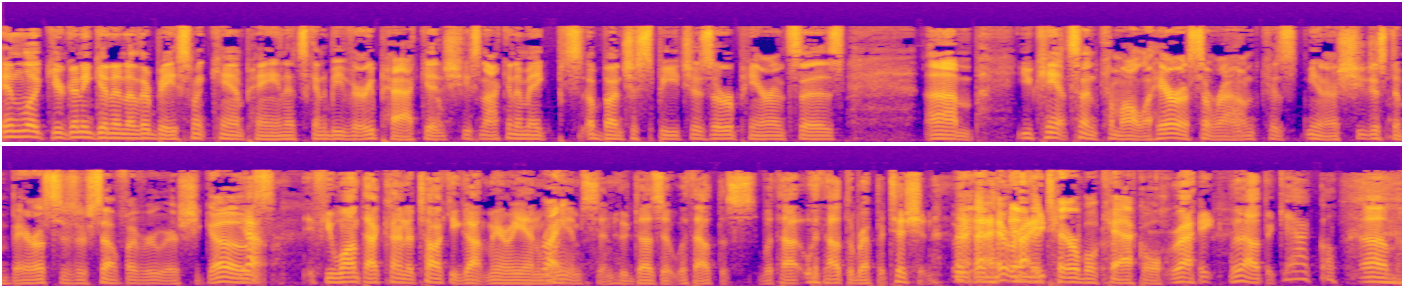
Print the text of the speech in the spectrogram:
And look, you're going to get another basement campaign. It's going to be very packaged. He's not going to make a bunch of speeches or appearances. Um, you can't send Kamala Harris around because you know she just embarrasses herself everywhere she goes. Yeah. If you want that kind of talk, you got Marianne right. Williamson who does it without the without without the repetition and, right. and the terrible cackle. Right, without the cackle. Um,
